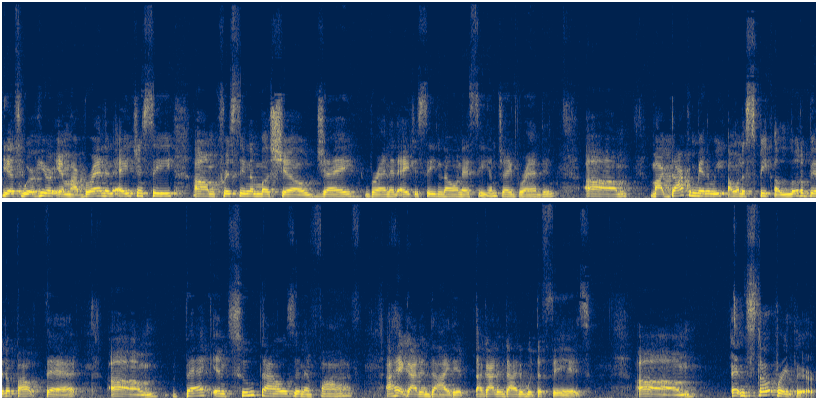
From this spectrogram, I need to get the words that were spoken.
Yes, we're here in my branding agency, um, Christina Michelle J. Branding Agency, known as CMJ Branding. Um, my documentary, I want to speak a little bit about that. Um, back in 2005, I had got indicted. I got indicted with the feds. Um, And stop right there.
